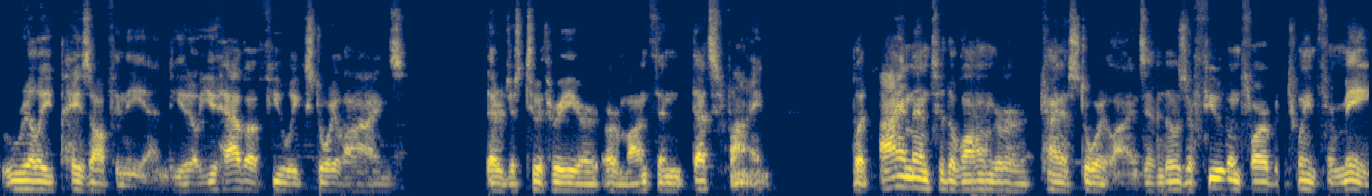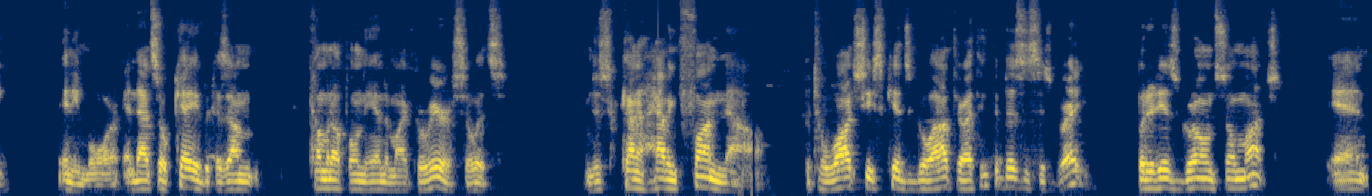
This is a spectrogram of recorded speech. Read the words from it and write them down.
really pays off in the end. You know, you have a few week storylines that are just two or three or, or a month, and that's fine. But I'm into the longer kind of storylines, and those are few and far between for me anymore. And that's okay because I'm coming up on the end of my career. So it's, I'm just kind of having fun now. But to watch these kids go out there, I think the business is great, but it has grown so much. And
